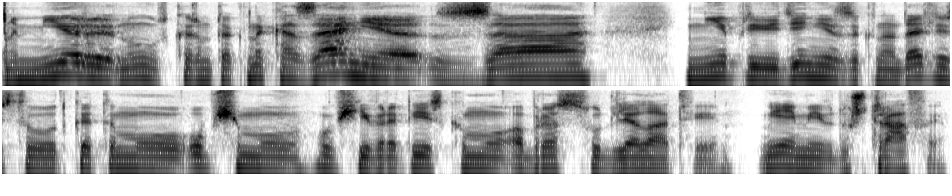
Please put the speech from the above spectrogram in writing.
меры, ну, скажем так, наказания за неприведение законодательства вот к этому общему, общеевропейскому образцу для Латвии. Я имею в виду штрафы.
